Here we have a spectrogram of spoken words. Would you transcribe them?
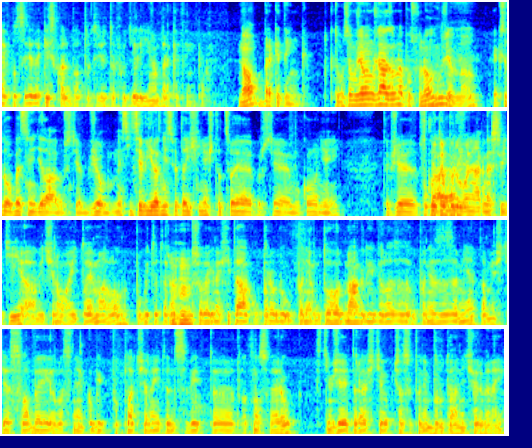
je v podstatě taky skladba, protože to fotí lidi na bracketing. No, bracketing. K tomu se můžeme možná zrovna posunout. Můžem, no. Jak se to obecně dělá, prostě, že jo, měsíc je výrazně světlejší než to, co je prostě okolo něj. Takže Pokud ta budova nějak nesvítí a většinou i to je málo, pokud to teda Mhm. mm-hmm. člověk nechytá opravdu úplně u toho dna, kdy vyleze úplně ze země, tam ještě je slabý a vlastně jakoby potlačený ten svit eh, atmosférou. S tím, že je teda ještě občas úplně brutálně červený.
